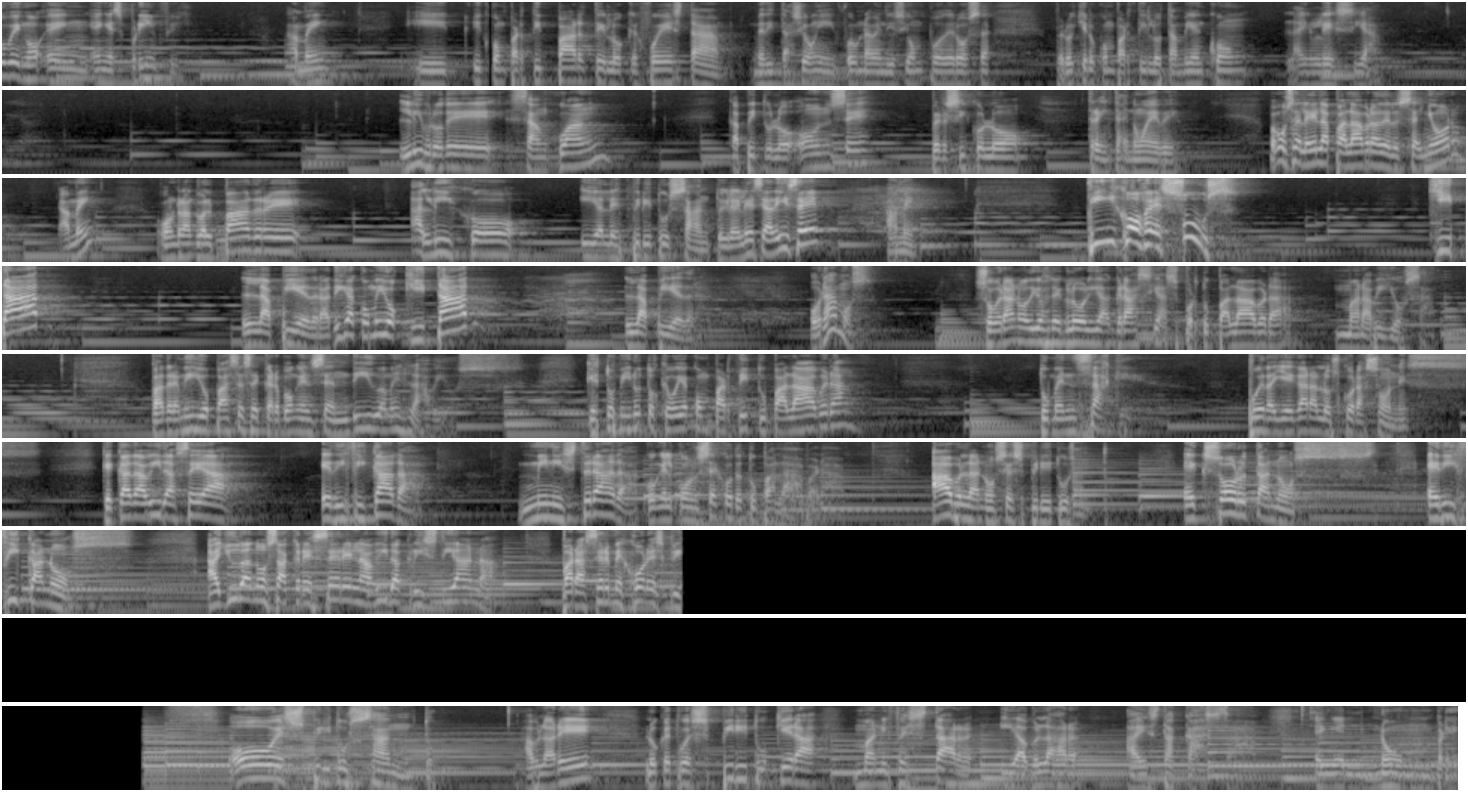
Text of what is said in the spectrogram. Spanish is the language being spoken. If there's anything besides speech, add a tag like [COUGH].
estuve en, Springfield. Amén. Y, y, compartí parte de lo que fue esta meditación y fue una bendición poderosa. Pero quiero compartirlo también con la iglesia. Libro de San Juan, capítulo 11, versículo 39. Vamos a leer la palabra del Señor. Amén. Honrando al Padre, al Hijo y al Espíritu Santo. Y la iglesia dice, amén. Dijo Jesús, quitad la piedra. Diga conmigo, quitad la piedra. Oramos. Soberano Dios de gloria, gracias por tu palabra maravillosa. Padre mío, pase ese carbón encendido en mis labios. Que estos minutos que voy a compartir tu palabra, tu mensaje, pueda llegar a los corazones. Que cada vida sea edificada, ministrada con el consejo de tu palabra. Háblanos, Espíritu Santo. Exhórtanos, edifícanos Ayúdanos a crecer en la vida cristiana para ser mejores cristianos. Oh Espíritu Santo, hablaré lo que tu espíritu quiera manifestar y hablar a esta casa. En el nombre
